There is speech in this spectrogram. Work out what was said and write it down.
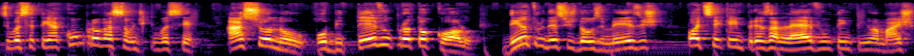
se você tem a comprovação de que você acionou, obteve o protocolo dentro desses 12 meses, pode ser que a empresa leve um tempinho a mais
